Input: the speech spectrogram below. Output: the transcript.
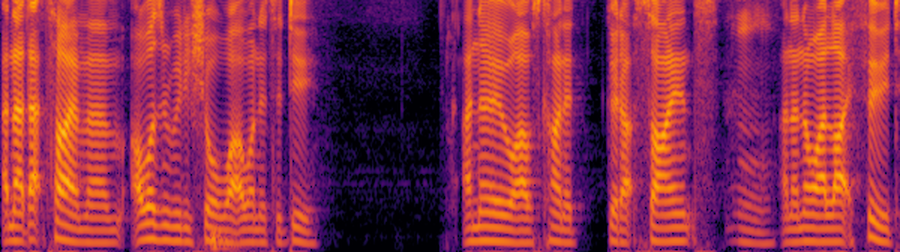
and at that time, um, I wasn't really sure what I wanted to do. I know I was kind of good at science, Mm. and I know I like food.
